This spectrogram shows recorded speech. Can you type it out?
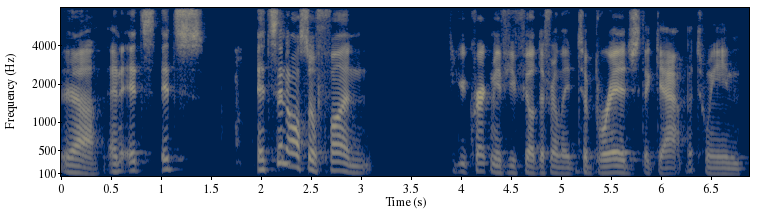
Yeah. And it's it's it's then also fun. You could correct me if you feel differently to bridge the gap between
